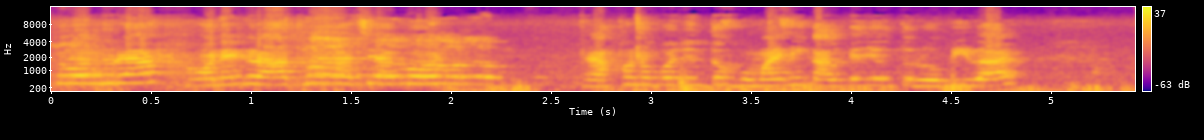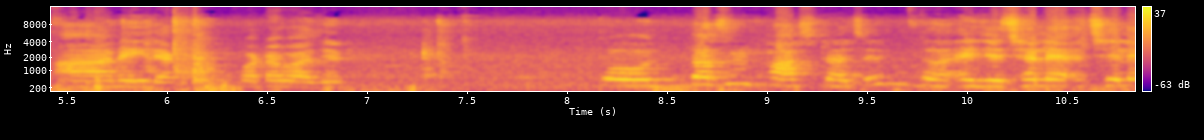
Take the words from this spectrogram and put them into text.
তো বন্ধুরা অনেক রাত হয়ে গেছে এখন। এখনও পর্যন্ত ঘুমাইনি কালকে যেহেতু রবিবার। আর এই দেখো, কটা বাজে। তো দশ মিনিট ফাস্ট আছে। তো এই যে ছেলে ছেলে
